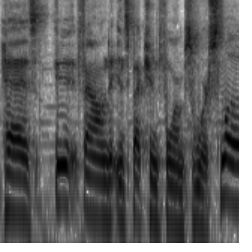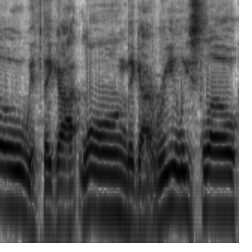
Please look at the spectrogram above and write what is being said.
has eh, found inspection inspection forms were slow, if they got long, they got really slow,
